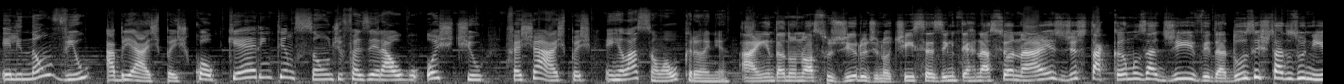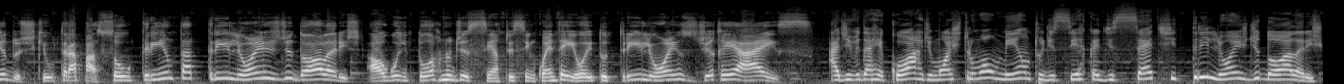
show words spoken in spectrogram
ele não viu, abre aspas, qualquer intenção de fazer algo hostil, fecha aspas, em relação à Ucrânia. Ainda no nosso giro de notícias internacionais, destacamos a dívida dos Estados Unidos, que ultrapassou 30 trilhões de dólares, algo em torno de 158 trilhões de reais. A dívida recorde mostra um aumento de cerca de 7 trilhões de dólares,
